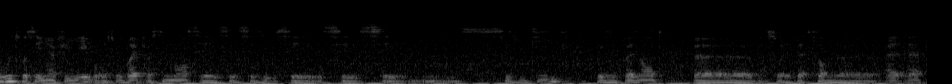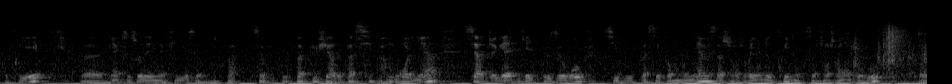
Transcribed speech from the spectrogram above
outre ces liens affiliés, vous retrouverez facilement ces, outils que je vous présente sur les plateformes appropriées. Euh, bien que ce soit des liens affiliés, ça ne vous, coûte pas plus cher de passer par mon lien. Certes, je gagne quelques euros si vous passez par mon lien, mais ça ne change rien au prix, donc ça ne change rien pour vous. Euh,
